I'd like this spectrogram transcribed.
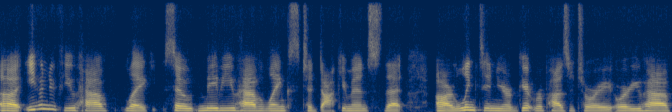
Uh, even if you have like, so maybe you have links to documents that are linked in your Git repository, or you have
